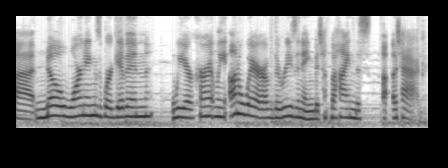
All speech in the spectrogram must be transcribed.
Uh, no warnings were given. We are currently unaware of the reasoning bet- behind this uh, attack.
